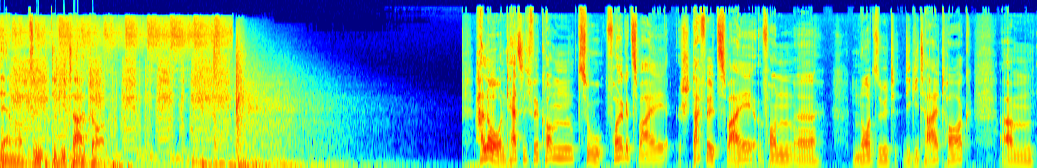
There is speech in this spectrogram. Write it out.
der Nord-Süd Digital Talk. Hallo und herzlich willkommen zu Folge 2, Staffel 2 von äh, Nord-Süd Digital Talk. Ähm,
